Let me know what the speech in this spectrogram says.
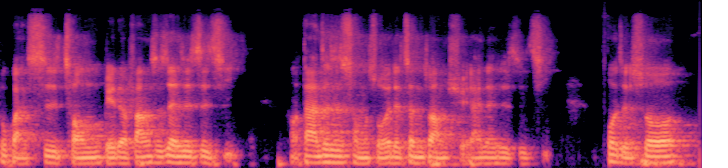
不管是从别的方式认识自己，哦，当然这是从所谓的症状学来认识自己，或者说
